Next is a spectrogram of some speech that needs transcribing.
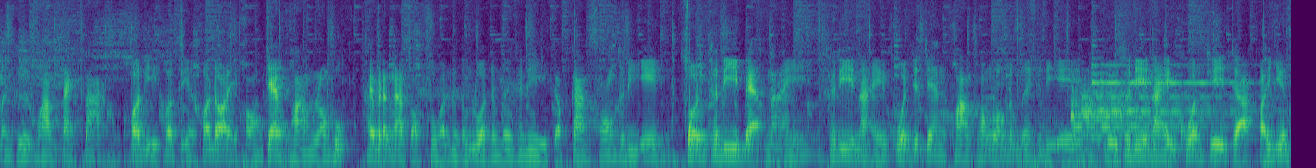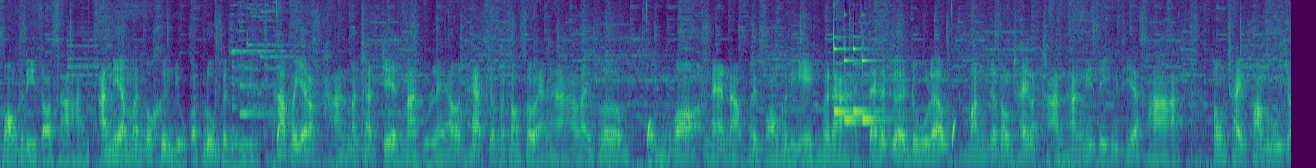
มันคือความแตกต่าง ข้อดีข้อเสียข้อด้อยของแจ้งความร้องทุกข์ให้พนักงานสอบสวนหรือตำรวจดำเนินคดีกับการฟ้องคดีเอง ส่วนคดีแบบไหน คดีไหนควรจะแจ้งความฟ้องร้องดำเนินคดีเอง หรือคดีไหนควรที่จะไปยื่นฟ้องคดีต่อศาลอันนี้มันก็ขึ้นอยู่กับรูปคดี ถ้าพยานหลักฐานมันชัดเจนมากอยู่แล้ว แทบจะไม่ต้องแสวงหาอะไรเพิ่ม ผมก็แนะนำให้ฟ้องคดีเองก็ได้ แต่ถ้าเกิดดูแล้วมันจะต้องใช้หลักฐานทางนิติวิทยาศาสตร์ ต้องใช้ความรู้เฉ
